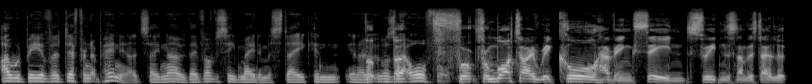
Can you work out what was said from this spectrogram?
I would be of a different opinion. I'd say no, they've obviously made a mistake, and you know But- it wasn't that awful. From, from what I recall having seen, Sweden's numbers don't look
